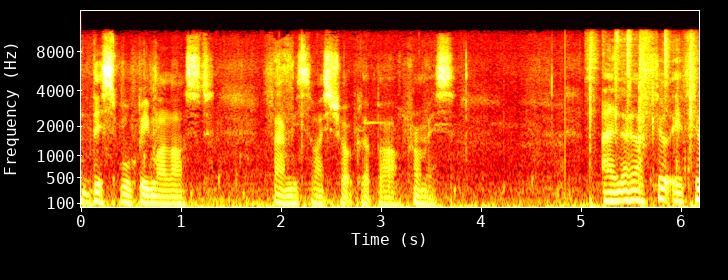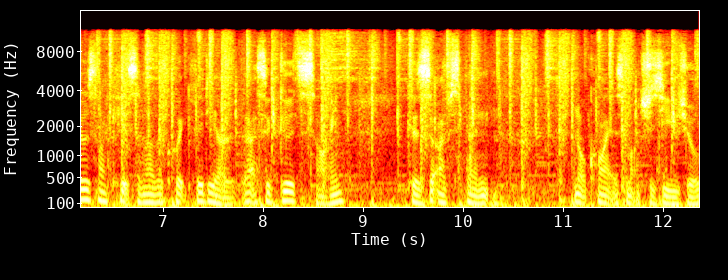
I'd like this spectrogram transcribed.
This will be my last family-sized chocolate bar, I promise. And I feel it feels like it's another quick video. That's a good sign because I've spent not quite as much as usual.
